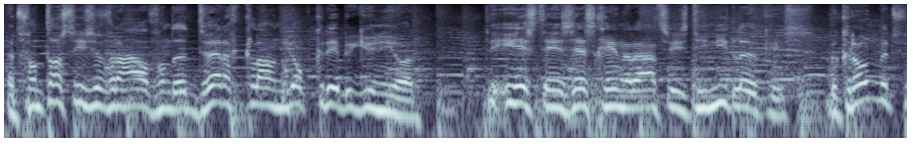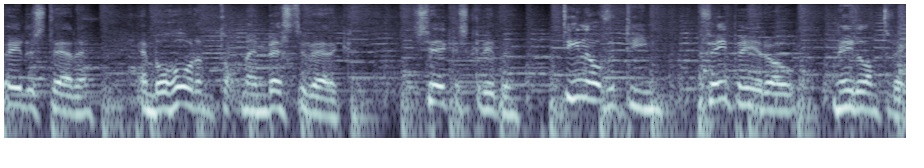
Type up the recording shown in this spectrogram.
Het fantastische verhaal van de dwergclown Job Kribbe junior. De eerste in zes generaties die niet leuk is. Bekroond met vele sterren en behorend tot mijn beste werk. Circus Kribbe, 10 over 10, VPRO, Nederland 2.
